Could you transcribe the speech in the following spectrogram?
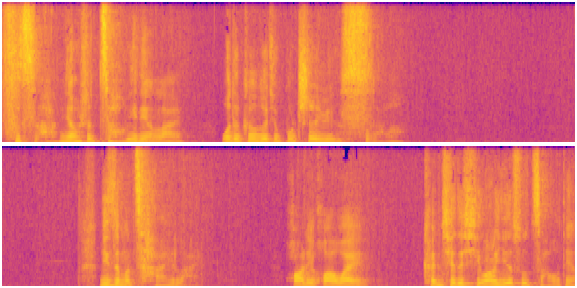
夫子啊，你要是早一点来，我的哥哥就不至于死了。你怎么才来？”话里话外，恳切的希望耶稣早点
